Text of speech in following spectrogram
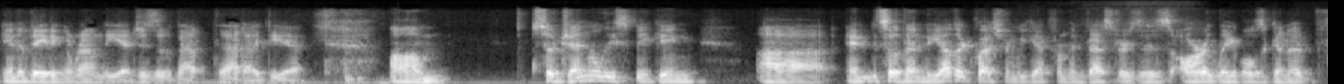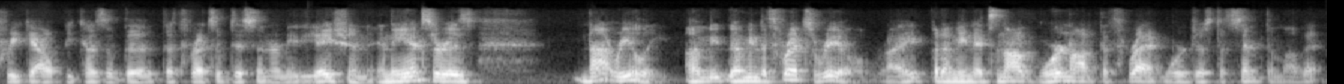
innovating around the edges of that that idea. Um, so generally speaking, uh, and so then the other question we get from investors is, are labels going to freak out because of the the threats of disintermediation? And the answer is, not really. I mean, I mean the threat's real, right? But I mean, it's not. We're not the threat. We're just a symptom of it.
